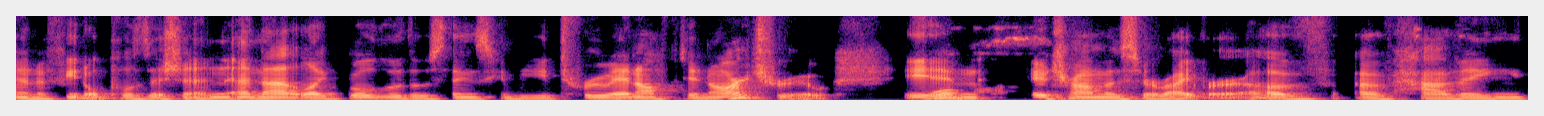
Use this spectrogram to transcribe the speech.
in a fetal position and that like both of those things can be true and often are true in yes. a trauma survivor of of having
